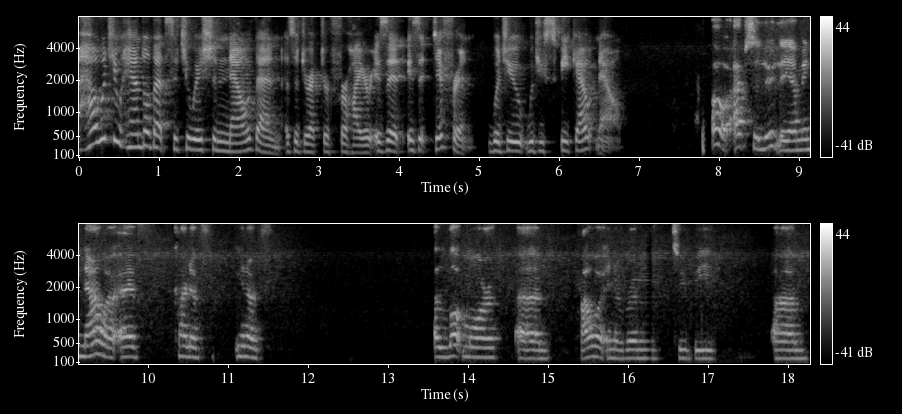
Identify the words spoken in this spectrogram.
how would you handle that situation now then as a director for hire? Is it is it different? Would you would you speak out now? Oh, absolutely. I mean, now I've kind of, you know, a lot more um, power in a room to be um,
